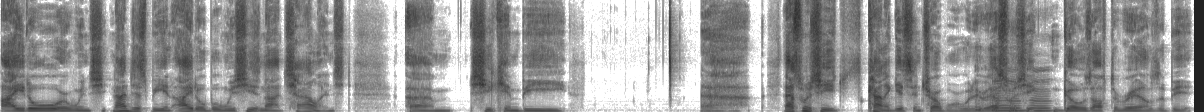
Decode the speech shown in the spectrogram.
idle or when she not just being idle, but when she's not challenged, um, she can be. Uh, that's when she kind of gets in trouble or whatever. That's when she goes off the rails a bit.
